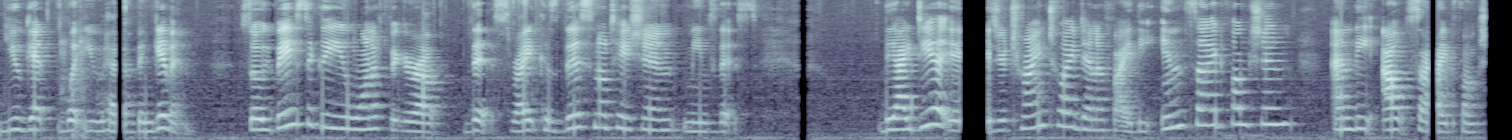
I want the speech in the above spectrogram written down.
you get what you have been given. So basically you want to figure out this, right? Because this notation means this. The idea is you're trying to identify the inside function and the outside function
